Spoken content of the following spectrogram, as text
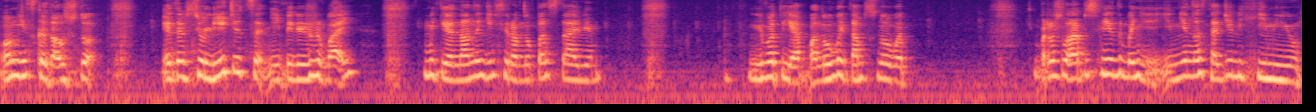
Он мне сказал, что это все лечится, не переживай. Мы тебя на ноги все равно поставим. И вот я по новой там снова прошла обследование, и мне назначили химию.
